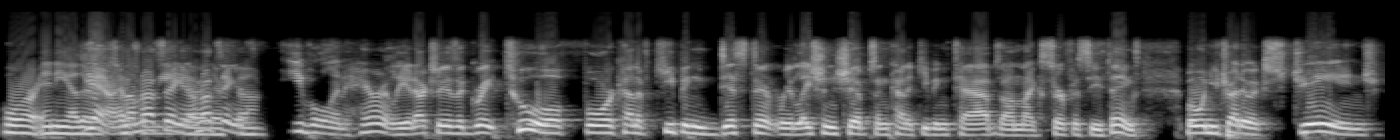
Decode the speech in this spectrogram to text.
or any other. Yeah, and I'm not saying I'm not saying phone. it's evil inherently. It actually is a great tool for kind of keeping distant relationships and kind of keeping tabs on like surfacey things. But when you try to exchange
